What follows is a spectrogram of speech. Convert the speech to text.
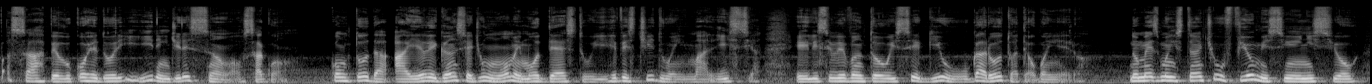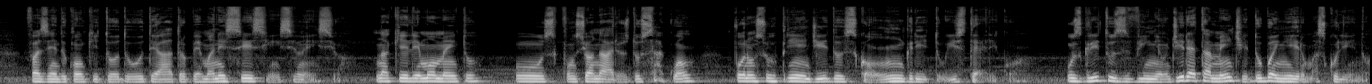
passar pelo corredor e ir em direção ao saguão. Com toda a elegância de um homem modesto e revestido em malícia, ele se levantou e seguiu o garoto até o banheiro. No mesmo instante, o filme se iniciou, fazendo com que todo o teatro permanecesse em silêncio. Naquele momento, os funcionários do saguão foram surpreendidos com um grito histérico. Os gritos vinham diretamente do banheiro masculino.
